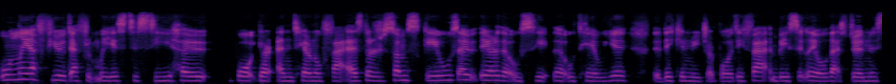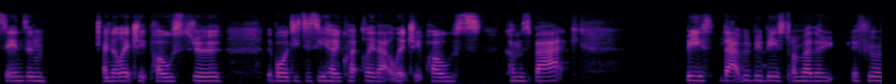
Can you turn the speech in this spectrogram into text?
only a few different ways to see how what your internal fat is. There's some scales out there that will say that will tell you that they can read your body fat, and basically all that's doing is sending an electric pulse through the body to see how quickly that electric pulse comes back. Based, that would be based on whether if your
